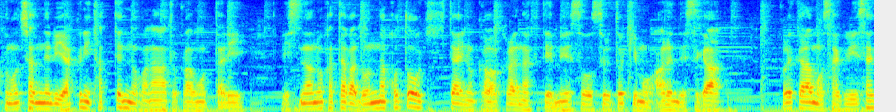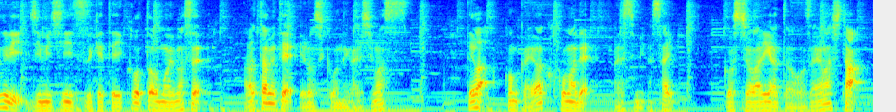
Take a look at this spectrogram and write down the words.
このチャンネル役に立ってんのかなとか思ったりリスナーの方がどんなことを聞きたいのかわからなくて迷走する時もあるんですがこれからも探り探り地道に続けていこうと思います。改めてよろしくお願いします。では今回はここまで。おやすみなさい。ご視聴ありがとうございました。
